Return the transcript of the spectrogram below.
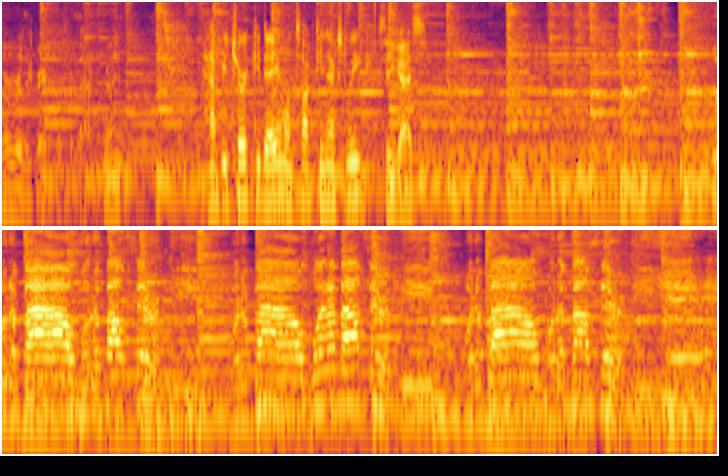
We're really grateful for that. Right. Happy Turkey Day, and we'll talk to you next week. See you guys. What about, what about therapy? What about, what about therapy? What about, what about therapy? Yeah.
